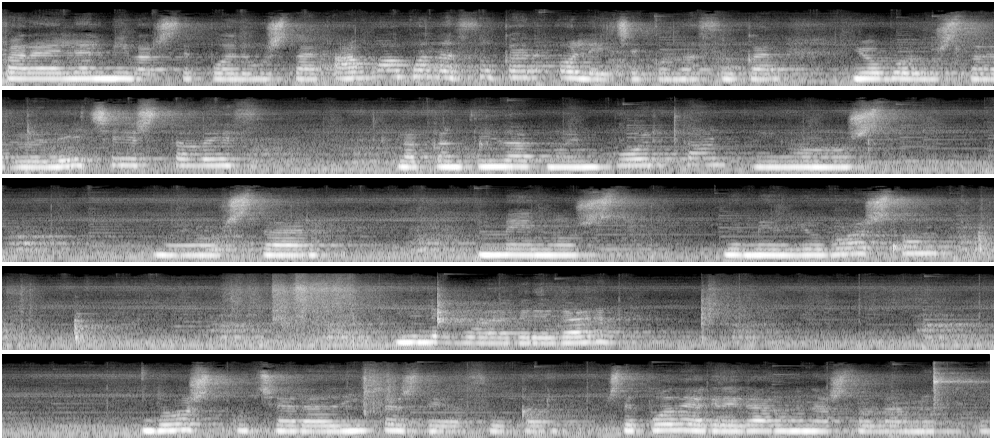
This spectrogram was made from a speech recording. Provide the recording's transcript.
Para el almíbar se puede usar agua con azúcar o leche con azúcar. Yo voy a usar la leche esta vez la cantidad no importa, digamos, voy a usar menos de medio vaso y le voy a agregar dos cucharaditas de azúcar. Se puede agregar una solamente.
